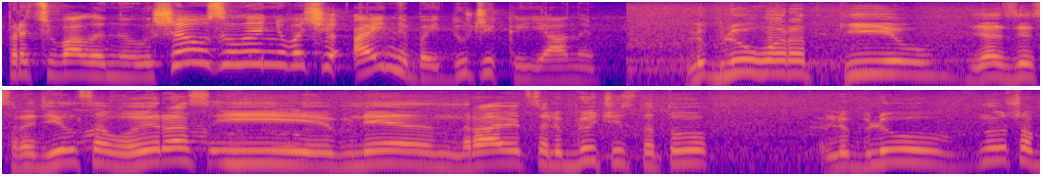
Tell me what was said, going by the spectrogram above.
Працювали не лише озеленювачі, а й небайдужі кияни. Люблю город Киев. Я здесь родился, вырос, и мне нравится, люблю чистоту. люблю, ну, щоб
